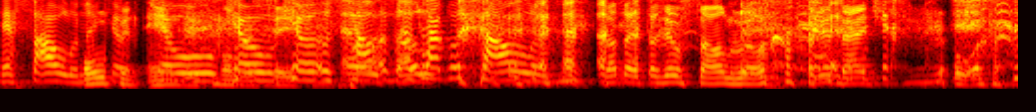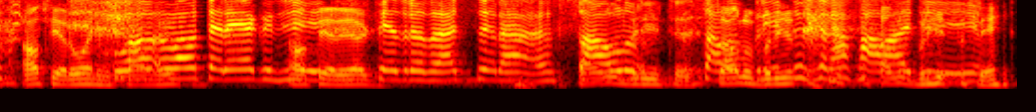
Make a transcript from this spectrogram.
É Saulo, né? Que é o- que é o, que é o, que é o. Saulo. É, o Saulo. Eu trago o Saulo. Exatamente, trazer o Saulo, é verdade. O alterônimo. O, Saulo, o alter ego de, Alter de ego. Pedro Andrade será Saulo Saulo, Brito. Saulo, Brito, virá falar Saulo de. Brito.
